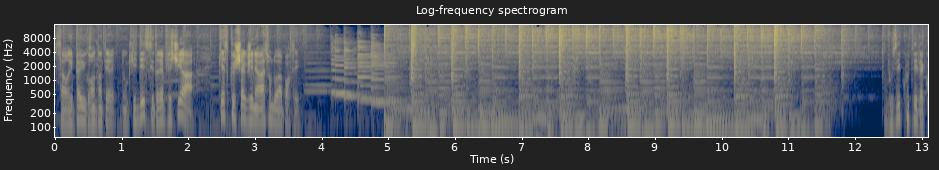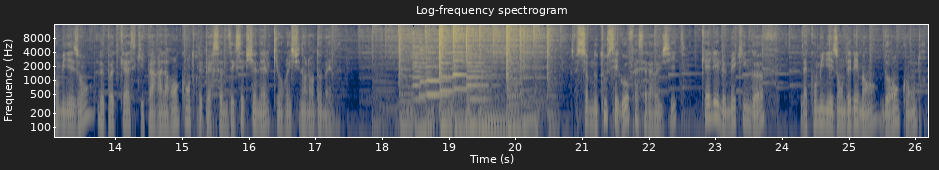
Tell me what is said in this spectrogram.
ça aurait pas eu grand intérêt. Donc l'idée, c'est de réfléchir à qu'est-ce que chaque génération doit apporter. Vous écoutez La Combinaison, le podcast qui part à la rencontre de personnes exceptionnelles qui ont réussi dans leur domaine. Sommes-nous tous égaux face à la réussite? Quel est le making-of, la combinaison d'éléments, de rencontres,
